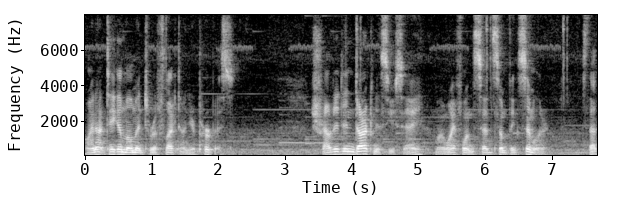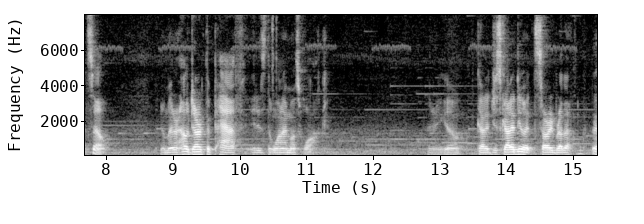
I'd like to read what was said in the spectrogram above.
Why not take a moment to reflect on your purpose? Shrouded in darkness, you say? My wife once said something similar. Is that so? No matter how dark the path, it is the one I must walk. There you go. Gotta just gotta do it. Sorry, brother.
